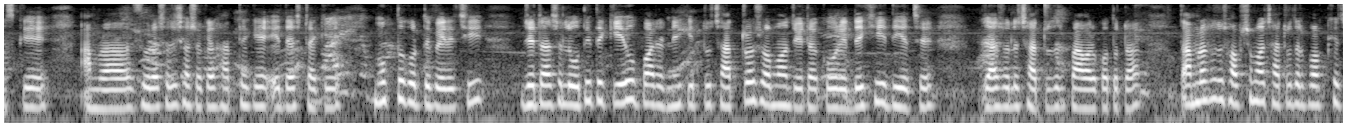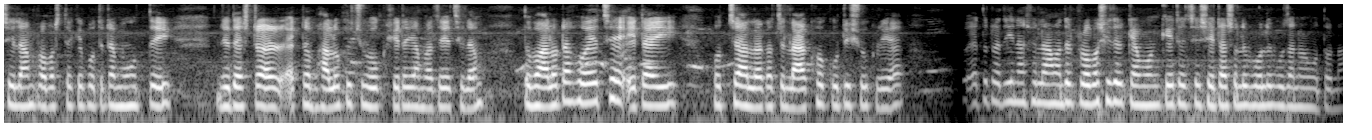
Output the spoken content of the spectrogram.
আজকে আমরা সরাসরি শাসকের হাত থেকে এ দেশটাকে মুক্ত করতে পেরেছি, যেটা আসলে অতীতে কেউ পারেনি, কিন্তু ছাত্র সমাজ এটা করে দেখিয়ে দিয়েছে। যে আসলে ছাত্রদের পাওয়ার কতটা। তো আমরা শুধু সবসময় ছাত্রদের পক্ষে ছিলাম, প্রবাস থেকে প্রতিটা মুহূর্তেই যে দেশটার একটা ভালো কিছু হোক সেটাই আমরা চেয়েছিলাম। তো ভালোটা হয়েছে, এটাই হচ্ছে আল্লাহর কাছে লাখো কোটি শুক্রিয়া। এতটা দিন আসলে আমাদের প্রবাসীদের কেমন কেটেছে সেটা আসলে বলে বোঝানোর মতো না।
